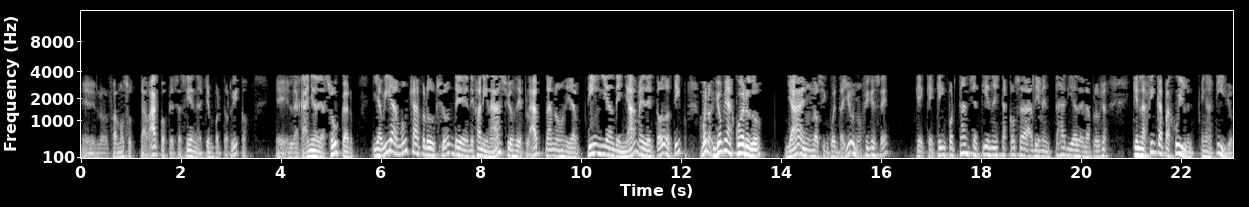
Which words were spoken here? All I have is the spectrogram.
eh, los famosos tabacos que se hacían aquí en Puerto Rico, eh, la caña de azúcar, y había mucha producción de, de farináceos, de plátanos, de artiñas, de ñame, de todo tipo. Bueno, yo me acuerdo, ya en los 51, fíjese, qué que, importancia tiene esta cosa alimentaria de la producción, que en la finca Pajuil, en Atillo,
